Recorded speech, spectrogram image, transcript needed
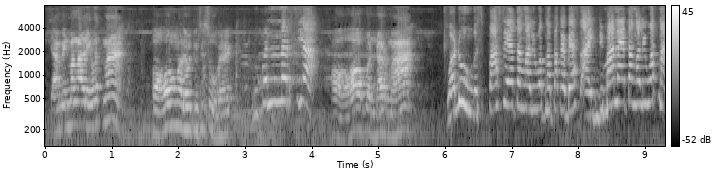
Si Amin mah ngaliwat, mah. Oh, ngaliwatin si Subek. Lu bener sia. Oh, bener, mak. Waduh, geus pasti eta ngaliwatna pake beas aing. Di mana eta ngaliwatna?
